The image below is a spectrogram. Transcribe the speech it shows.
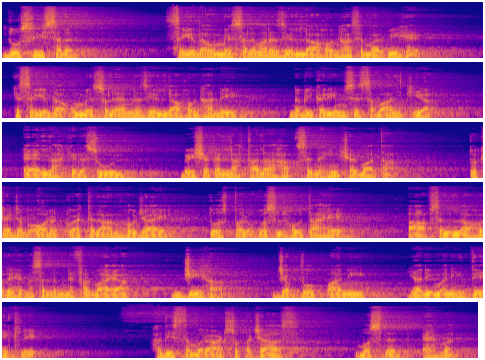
دوسری سند سیدہ ام سلمہ رضی اللہ عنہ سے مروی ہے کہ سیدہ ام سلیم رضی اللہ عنہ نے نبی کریم سے سوال کیا، اے اللہ کے رسول، بے شک اللہ تعالی حق سے نہیں شرماتا۔ تو کیا جب عورت کو احتلام ہو جائے تو اس پر غسل ہوتا ہے؟ آپ صلی اللہ علیہ وسلم نے فرمایا جی ہاں جب وہ پانی یعنی منی دیکھ لے۔ حدیث نمبر آٹھ سو پچاس، مسند احمد۔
